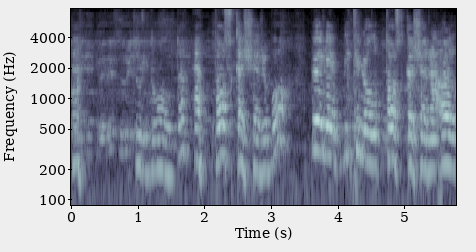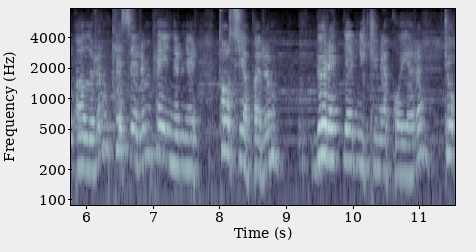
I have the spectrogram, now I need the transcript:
Heh. Dur ne oldu? Heh, toz kaşarı bu. Böyle bir kiloluk toz kaşarı al- alırım, keserim, peynirini toz yaparım. Böreklerin içine koyarım. Çok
